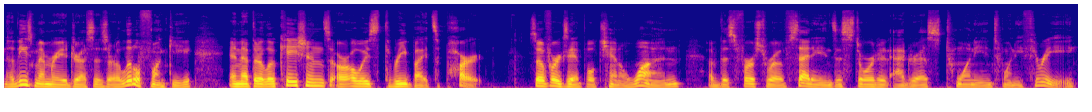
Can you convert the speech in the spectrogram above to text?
Now these memory addresses are a little funky in that their locations are always 3 bytes apart. So for example, channel 1 of this first row of settings is stored at address 20 and 23,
